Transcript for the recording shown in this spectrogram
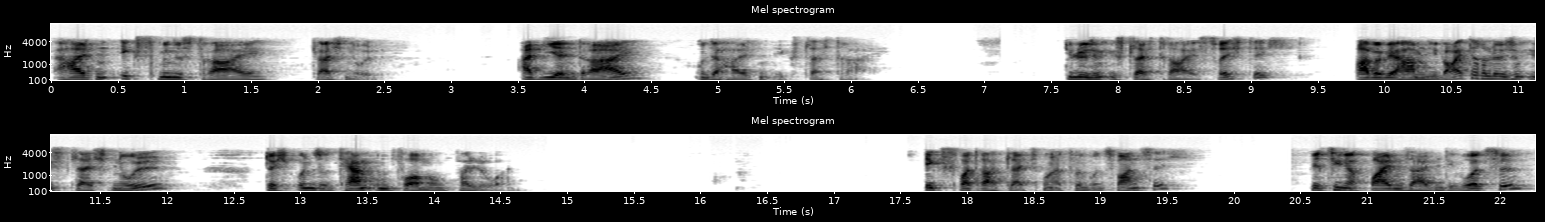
Erhalten x minus 3 gleich 0. Addieren 3 und erhalten x gleich 3. Die Lösung x gleich 3 ist richtig, aber wir haben die weitere Lösung x gleich 0 durch unsere Termumformung verloren x gleich 225. Wir ziehen auf beiden Seiten die Wurzel.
